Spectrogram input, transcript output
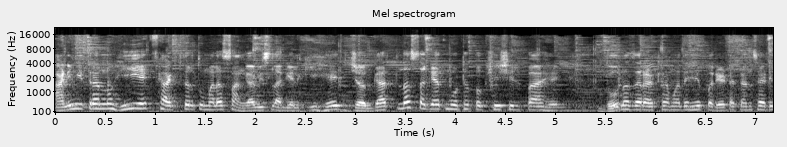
आणि मित्रांनो ही एक फॅक्ट तर तुम्हाला सांगावीच लागेल की हे जगातलं सगळ्यात मोठं पक्षीशिल्प आहे. दोन हजार अठरामध्ये हे पर्यटकांसाठी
